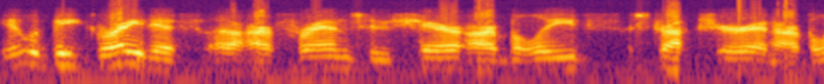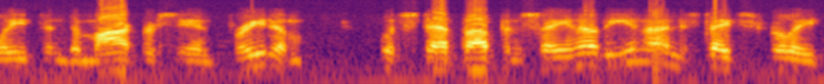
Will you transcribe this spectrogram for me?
It would be great if uh, our friends who share our belief structure and our belief in democracy and freedom would step up and say, you know, the United States really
